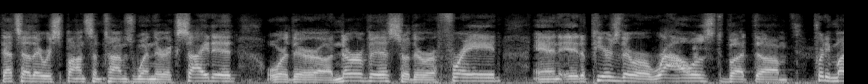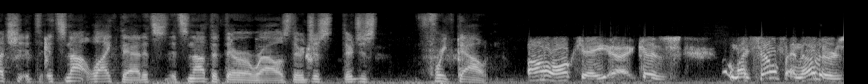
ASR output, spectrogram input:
that's how they respond sometimes when they're excited or they're uh, nervous or they're afraid, and it appears they're aroused, but um, pretty much it's, it's not like that. It's it's not that they're aroused. They're just they're just freaked out. Oh, okay. Because myself and others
